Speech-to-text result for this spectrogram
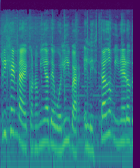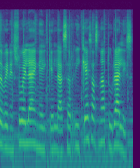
rigen la economía de Bolívar, el estado minero de Venezuela en el que las riquezas naturales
